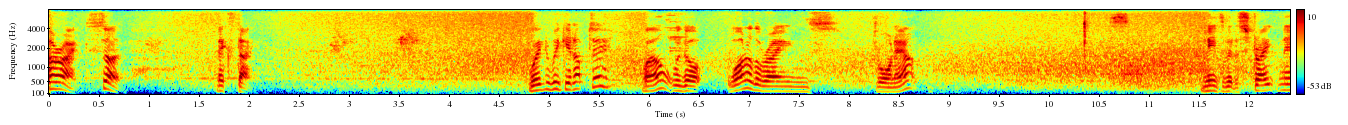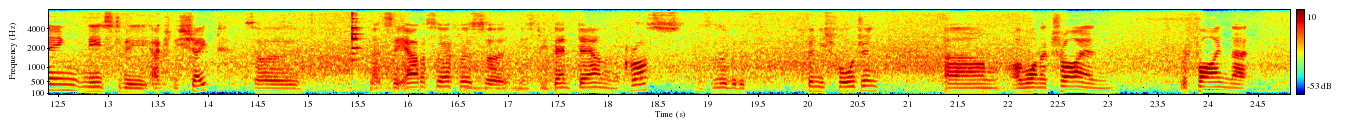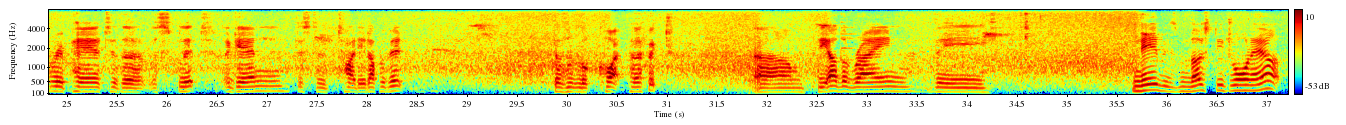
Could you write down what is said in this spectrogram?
Alright, so, next day. Where did we get up to? Well, we got one of the reins drawn out. Needs a bit of straightening, needs to be actually shaped. So that's the outer surface, so it needs to be bent down and across. There's a little bit of finish forging. Um, I want to try and refine that repair to the, the split again, just to tidy it up a bit. Doesn't look quite perfect. Um, the other rein, the nib is mostly drawn out.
